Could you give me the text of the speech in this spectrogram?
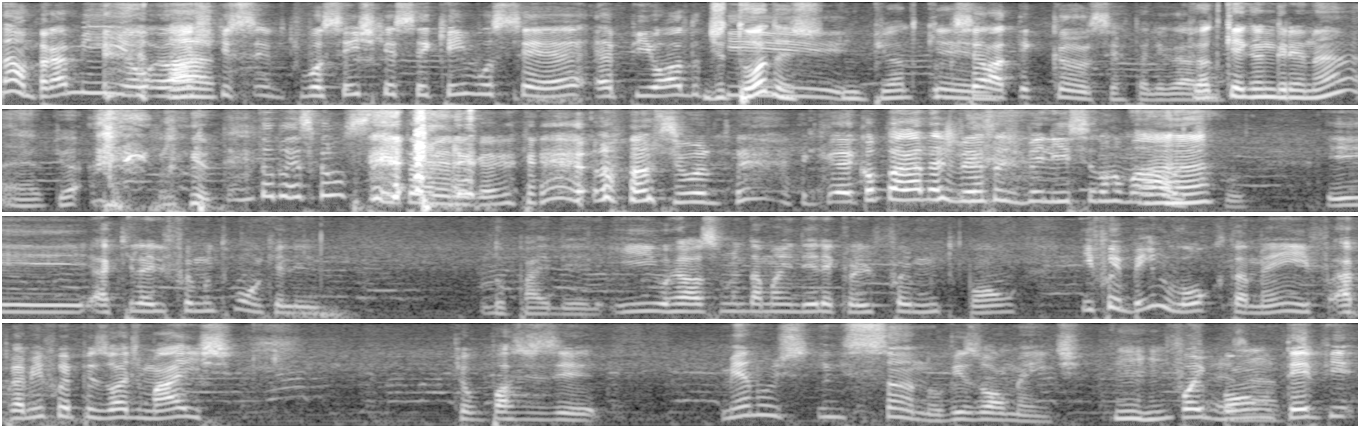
Não, pra mim, eu, eu Ah. acho que, se- que você esquecer quem você é é pior do De que. todas? Pior do do que. que, sei lá, ter câncer, tá ligado? Pior do que gangrenar? É pior. Tem muita doença que eu não sei também, né, cara? Eu não, tipo, comparado às doenças de velhice normal, tipo. E aquilo ali foi muito bom, aquele. Do pai dele. E o relacionamento da mãe dele, aquilo ali foi muito bom. E foi bem louco também. E, f- pra mim foi o episódio mais. Que eu posso dizer. Menos insano visualmente. Uhum. Foi bom, Exato. teve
